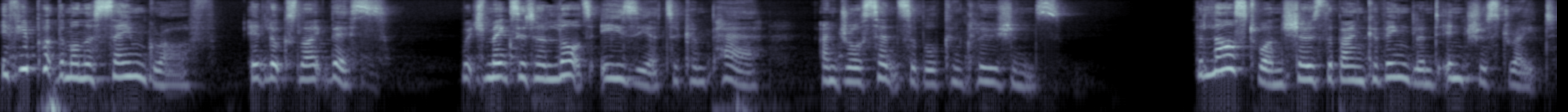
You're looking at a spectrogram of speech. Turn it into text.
If you put them on the same graph, it looks like this, which makes it a lot easier to compare and draw sensible conclusions. The last one shows the Bank of England interest rate,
